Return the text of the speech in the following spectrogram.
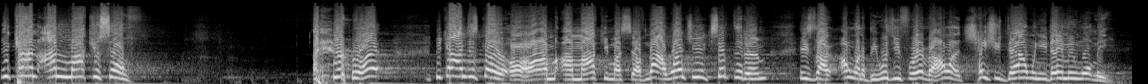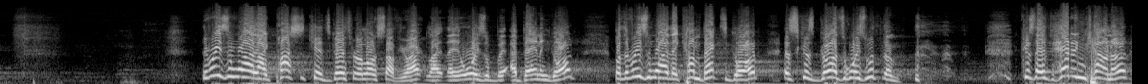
you can't unmark yourself. right? You can't just go, oh, I'm, I'm marking myself. Now, once you accepted Him, He's like, I want to be with you forever. I want to chase you down when you don't even want me. The reason why, like, pastors' kids go through a lot of stuff, right? Like, they always ab- abandon God. But the reason why they come back to God is because God's always with them. Because they've had encounter,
